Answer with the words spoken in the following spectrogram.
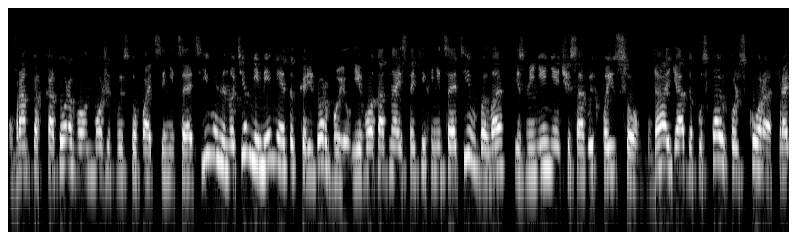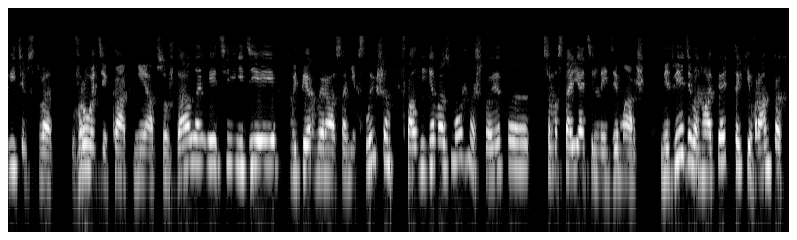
в рамках которого он может выступать с инициативами, но тем не менее этот коридор был. И вот одна из таких инициатив была изменение часовых поясов. Да, я допускаю, коль скоро правительство вроде как не обсуждала эти идеи, мы первый раз о них слышим, вполне возможно, что это самостоятельный демарш Медведева, но опять-таки в рамках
